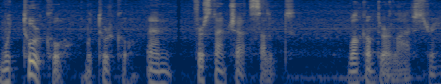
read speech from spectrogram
Muturko. Muturko. And first time chat salute. Welcome to our live stream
